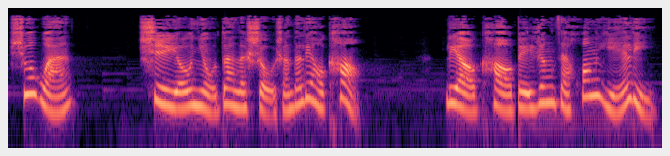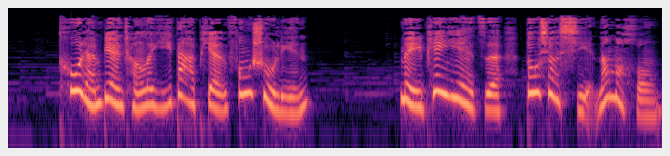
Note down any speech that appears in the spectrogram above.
说完，蚩尤扭断了手上的镣铐，镣铐被扔在荒野里，突然变成了一大片枫树林，每片叶子都像血那么红。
